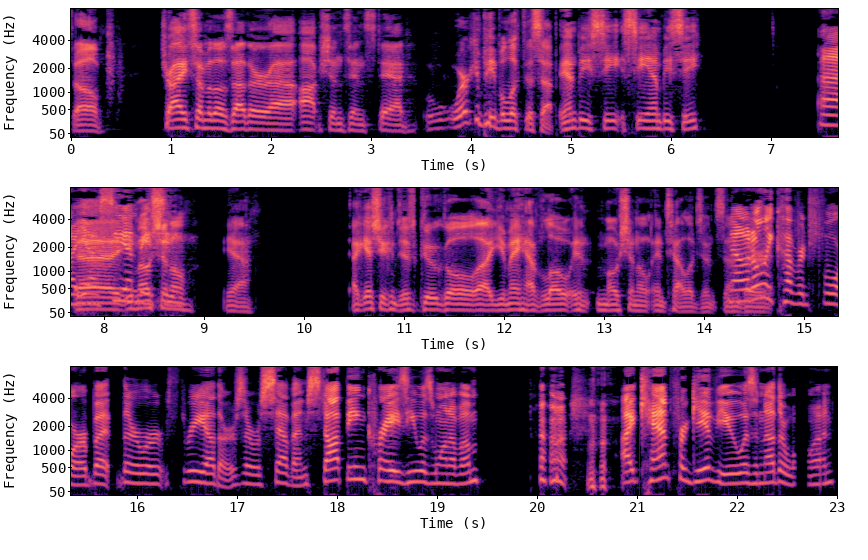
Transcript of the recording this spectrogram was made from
So, try some of those other uh, options instead. Where can people look this up? NBC, CNBC. Uh, yeah, Uh, CNBC. emotional. Yeah. I guess you can just Google. Uh, you may have low in- emotional intelligence. No, it only covered four, but there were three others. There were seven. Stop being crazy was one of them. I can't forgive you was another one.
